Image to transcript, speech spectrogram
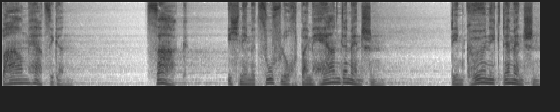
Barmherzigen. Sag, ich nehme Zuflucht beim Herrn der Menschen, dem König der Menschen,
